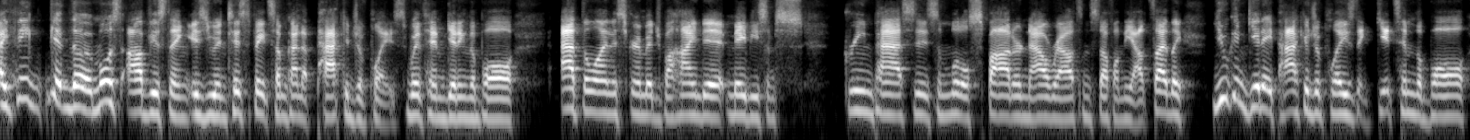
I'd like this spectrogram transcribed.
I think the most obvious thing is you anticipate some kind of package of plays with him getting the ball at the line of scrimmage behind it, maybe some screen passes, some little spotter now routes and stuff on the outside. Like you can get a package of plays that gets him the ball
